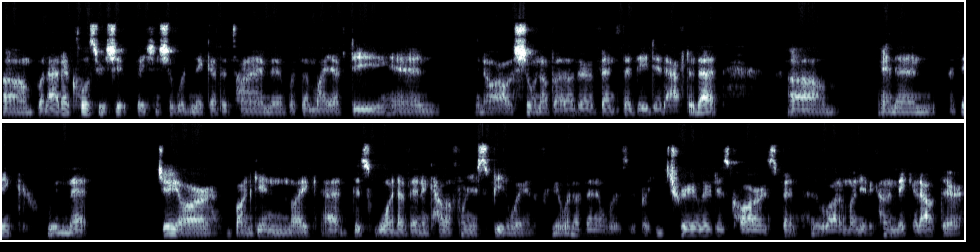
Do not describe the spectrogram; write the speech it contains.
Um, but I had a close relationship with Nick at the time and with the MyFD, and you know I was showing up at other events that they did after that. Um, and then I think we met JR Bonkin like at this one event in California Speedway, and I forget what event it was, but he trailered his car and spent a lot of money to kind of make it out there.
